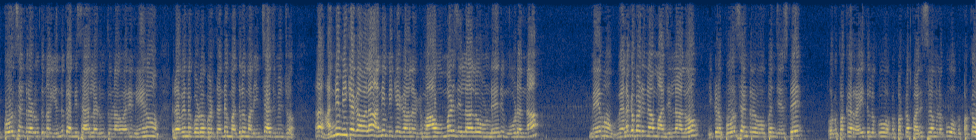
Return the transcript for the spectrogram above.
పోల్ సెంటర్ అడుగుతున్నావు? ఎందుకు అన్ని సార్లు అడుగుతున్నావు? అని నేను రవీణ గొడవ పడుతుంటే మధ్యలో మన ఇన్ఛార్జ్ మినిస్టర్ అన్నీ మీకే కావాలా? అన్నీ మీకే కావాలా? మా ఉమ్మడి జిల్లాలో ఉండేది మూడన్నా. మేము వెనకబడిన మా జిల్లాలో ఇక్కడ పోల్ సెంటర్ ఓపెన్ చేస్తే ఒక పక్క రైతులకు ఒక పక్క పరిశ్రమలకు ఒక పక్క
